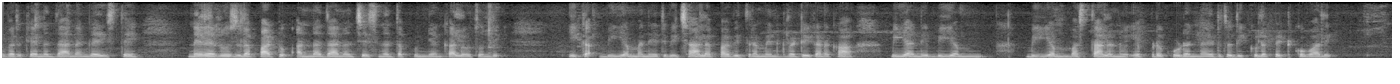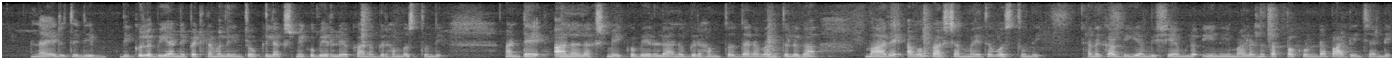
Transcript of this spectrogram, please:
ఎవరికైనా దానంగా ఇస్తే నెల రోజుల పాటు అన్నదానం చేసినంత పుణ్యం కలుగుతుంది. ఇక బియ్యం అనేటివి చాలా పవిత్రమైనటువంటి కనుక బియ్యాన్ని బియ్యం బియ్యం బస్తాలను ఎప్పుడు కూడా నైరుతి దిక్కులో పెట్టుకోవాలి. నైరుతి ది దిక్కుల బియ్యాన్ని పెట్టడం వల్ల ఇంట్లోకి లక్ష్మీ కుబేరుల యొక్క అనుగ్రహం వస్తుంది. అంటే అలా లక్ష్మీ కుబేరుల అనుగ్రహంతో ధనవంతులుగా మారే అవకాశం అయితే వస్తుంది. కనుక బియ్యం విషయంలో ఈ నియమాలను తప్పకుండా పాటించండి.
